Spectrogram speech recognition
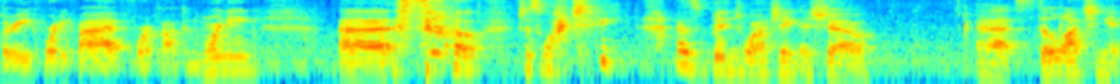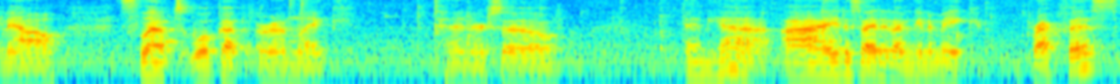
3.45, 4 o'clock in the morning. Uh, so just watching, I was binge watching a show. Uh, still watching it now. Slept, woke up around like 10 or so. And yeah, I decided I'm gonna make breakfast.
